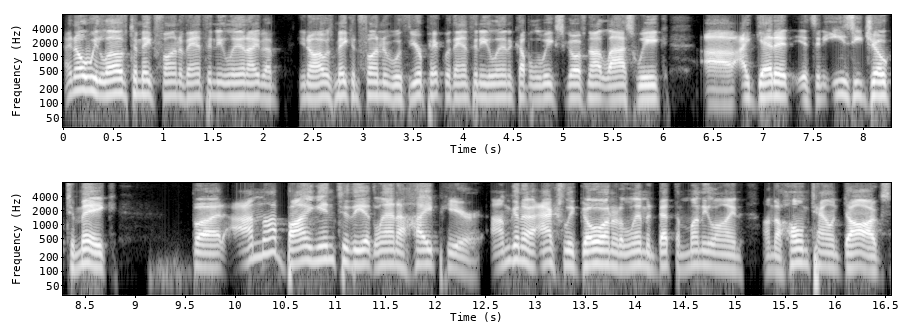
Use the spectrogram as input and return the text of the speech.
I know we love to make fun of Anthony Lynn. I you know I was making fun with your pick with Anthony Lynn a couple of weeks ago, if not last week. Uh, I get it; it's an easy joke to make but I'm not buying into the Atlanta hype here. I'm going to actually go on a limb and bet the money line on the hometown dogs.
